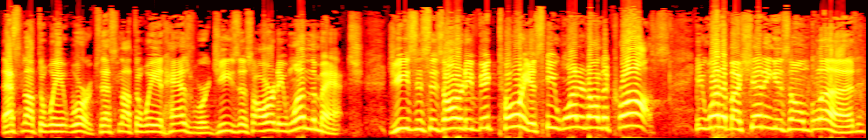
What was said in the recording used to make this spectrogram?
That's not the way it works. That's not the way it has worked. Jesus already won the match. Jesus is already victorious. He won it on the cross. He won it by shedding his own blood.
